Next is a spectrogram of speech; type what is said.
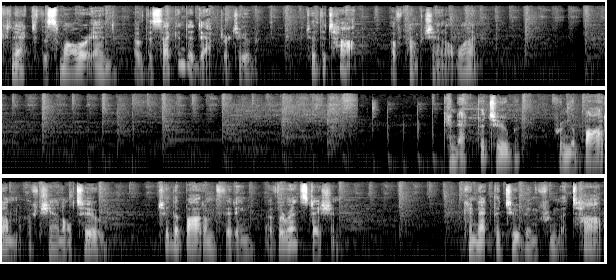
Connect the smaller end of the second adapter tube to the top of pump channel 1. Connect the tube from the bottom of channel 2 to the bottom fitting of the rinse station. Connect the tubing from the top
